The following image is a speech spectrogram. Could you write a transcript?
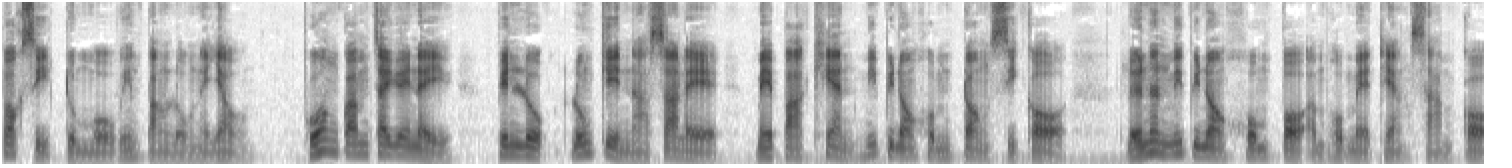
ปอกสีตุ่มโมเวียงปังลงในเย้าผู้ห้องความใจย่อยใน เป็นลูกลุงกีนาซาเลเมปาแค้นมีพี่น้องโฮมต้องสีกอหรือนั่นมีพี่น้องโฮมปออำโฮมแม่แทงสามกอ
